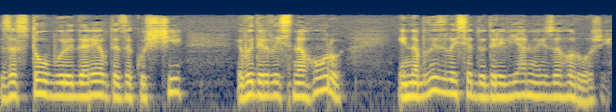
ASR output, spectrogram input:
за стовбури дерев та за кущі, видерлись нагору і наблизилися до дерев'яної загорожі.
